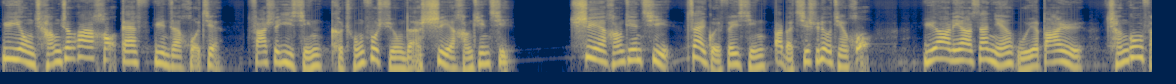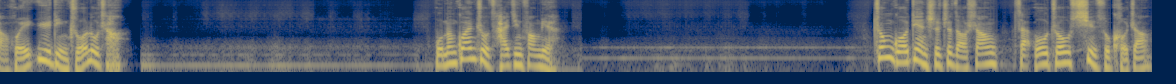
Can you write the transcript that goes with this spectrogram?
运用长征二号 F 运载火箭发射一型可重复使用的试验航天器。试验航天器在轨飞行二百七十六天后。于二零二三年五月八日成功返回预定着陆场。我们关注财经方面，中国电池制造商在欧洲迅速扩张。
